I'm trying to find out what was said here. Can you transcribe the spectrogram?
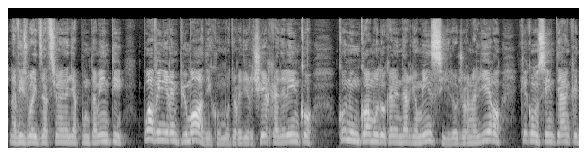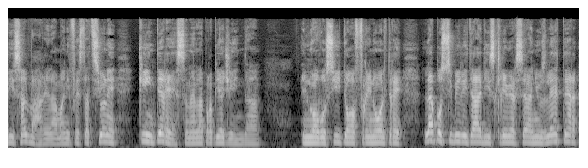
La visualizzazione degli appuntamenti può avvenire in più modi, con motore di ricerca ed elenco, con un comodo calendario mensile o giornaliero che consente anche di salvare la manifestazione che interessa nella propria agenda. Il nuovo sito offre inoltre la possibilità di iscriversi alla newsletter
